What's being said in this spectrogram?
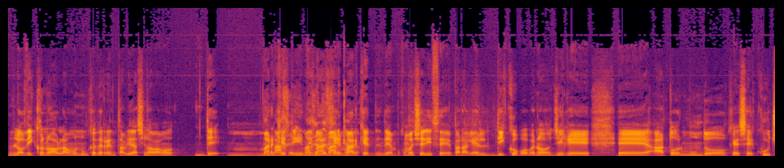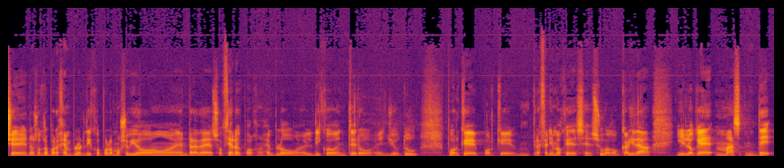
Los discos no hablamos nunca de rentabilidad, sino hablamos de marketing, marketing, como se dice, para que el disco, pues bueno, llegue eh, a todo el mundo, que se escuche. Nosotros, por ejemplo, el disco pues, lo hemos subido en redes sociales, por ejemplo, el disco entero en YouTube. ¿Por qué? Porque preferimos que se suba con calidad y lo que es más de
